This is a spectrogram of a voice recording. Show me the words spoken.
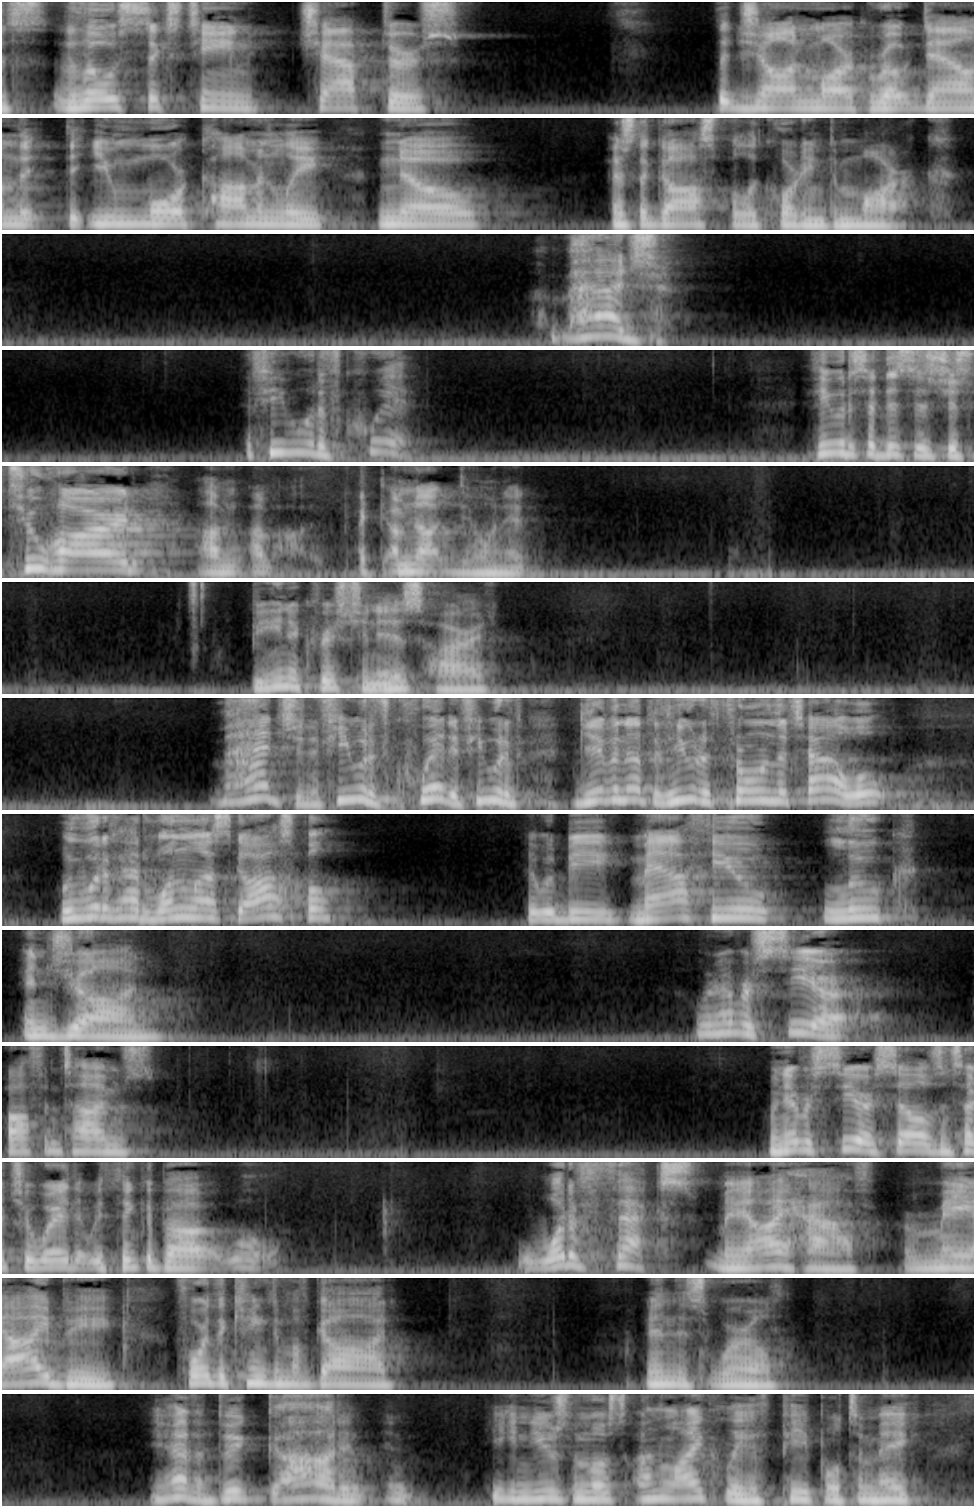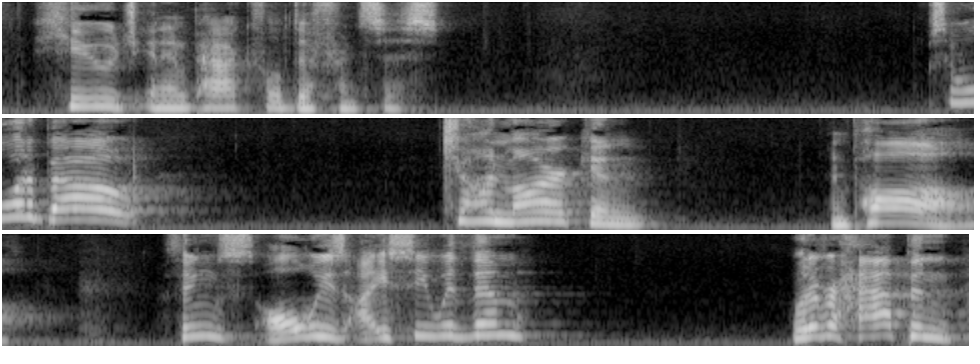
It's those 16 chapters that John Mark wrote down that, that you more commonly know as the gospel according to Mark. Imagine if he would have quit. If he would have said, This is just too hard, I'm, I'm, I'm not doing it. Being a Christian is hard. Imagine if he would have quit, if he would have given up, if he would have thrown in the towel, well, we would have had one less gospel. It would be Matthew, Luke, and John. We never see our, oftentimes, we never see ourselves in such a way that we think about, well, what effects may I have or may I be for the kingdom of God in this world? You have a big God, and, and He can use the most unlikely of people to make huge and impactful differences. So, what about John Mark and, and Paul? Are things always icy with them? Whatever happened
